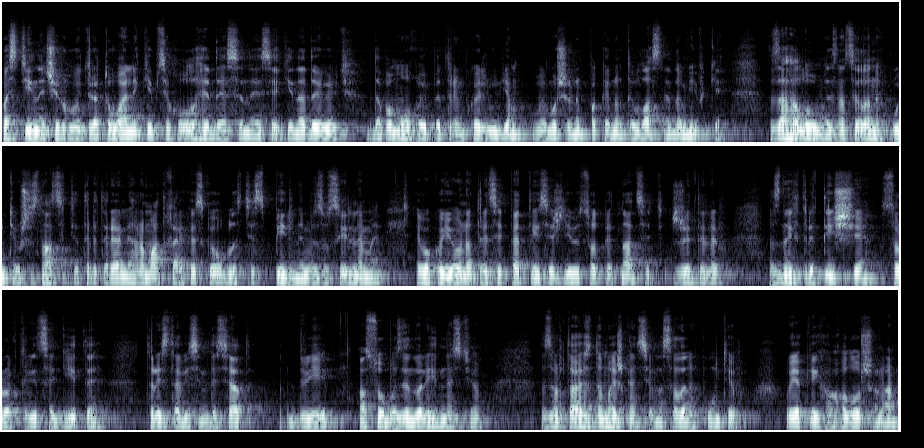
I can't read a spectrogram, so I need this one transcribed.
Постійно чергують рятувальники психологи ДСНС, які надають допомогу і підтримку людям, вимушеним покинути власні домівки. Загалом із населених пунктів 16 територіальних громад Харківської області спільними зусиллями евакуйовано 35 тисяч 915 жителів, з них 3043 – це діти, 382 особи з інвалідністю. Звертаюсь до мешканців населених пунктів, у яких оголошена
